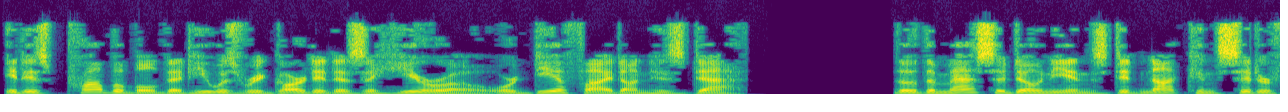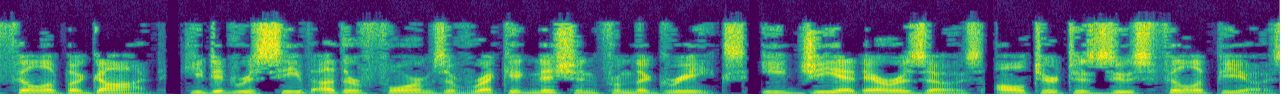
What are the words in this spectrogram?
It is probable that he was regarded as a hero or deified on his death. Though the Macedonians did not consider Philip a god, he did receive other forms of recognition from the Greeks, e.g. at Eresos altar to Zeus Philippios,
